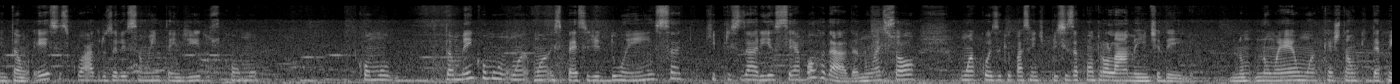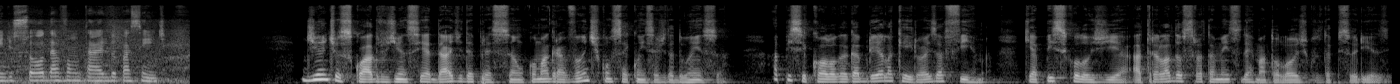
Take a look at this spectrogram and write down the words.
Então, esses quadros eles são entendidos como como também como uma, uma, espécie de doença que precisaria ser abordada. Não é só uma coisa que o paciente precisa controlar a mente dele. Não, não é uma questão que depende só da vontade do paciente. Diante os quadros de ansiedade e depressão como agravantes consequências da doença, a psicóloga Gabriela Queiroz afirma que a psicologia, atrelada aos tratamentos dermatológicos da psoríase,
